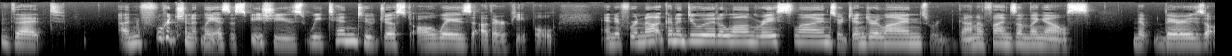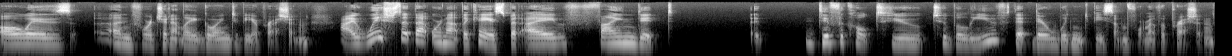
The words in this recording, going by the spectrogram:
that unfortunately as a species we tend to just always other people. And if we're not going to do it along race lines or gender lines, we're going to find something else. That there is always unfortunately going to be oppression. I wish that that were not the case, but I find it difficult to to believe that there wouldn't be some form of oppression.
